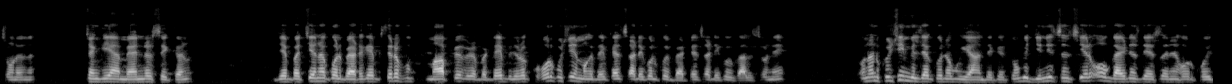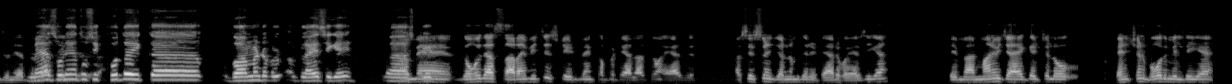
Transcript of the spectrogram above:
ਸੁਣਨ ਚੰਗੀਆਂ ਮੈਨਰ ਸਿੱਖਣ ਜੇ ਬੱਚੇ ਇਹਨਾਂ ਕੋਲ ਬੈਠ ਕੇ ਸਿਰਫ ਮਾਪੇ ਵੱਡੇ ਬਜ਼ੁਰਗ ਹੋਰ ਕੁਝ ਨਹੀਂ ਮੰਗਦੇ ਕਿ ਸਾਡੇ ਕੋਲ ਕੋਈ ਬੈਠੇ ਸਾਡੀ ਕੋਈ ਗੱਲ ਸੁਣੇ ਉਹਨਾਂ ਨੂੰ ਖੁਸ਼ੀ ਮਿਲਦੀ ਹੈ ਕੋਈ ਨਾ ਕੋਈ ਗਿਆਨ ਦੇ ਕੇ ਕਿਉਂਕਿ ਜਿੰਨੀ ਸਿੰਸੀਅਰ ਉਹ ਗਾਈਡੈਂਸ ਦੇ ਸਕਦੇ ਨੇ ਹੋਰ ਕੋਈ ਦੁਨੀਆ ਮੈਂ ਸੁਣਿਆ ਤੁਸੀਂ। ਖੁਦ ਇੱਕ ਗਵਰਨਮੈਂਟ EMPLOYE ਸੀਗੇ ਮੈਂ 2017 ਵਿੱਚ ਸਟੇਟ ਬੈਂਕ ਆਫ ਪਟਿਆਲਾ ਤੋਂ as assistant general manager retire ਹੋਇਆ ਸੀਗਾ ਤੇ ਮਨ ਮਨ ਵਿੱਚ ਆਇਆ ਕਿ ਚਲੋ ਪੈਨਸ਼ਨ ਬਹੁਤ ਮਿਲਦੀ ਹੈ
